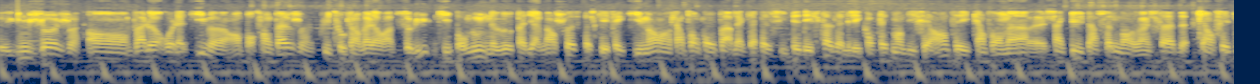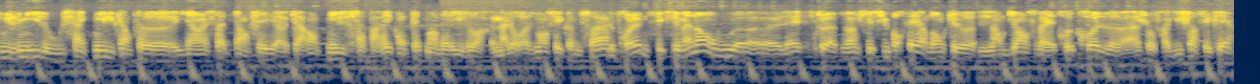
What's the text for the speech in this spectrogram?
une jauge en valeur relative, en pourcentage, plutôt qu'en valeur absolue, qui pour nous ne veut pas dire grand-chose parce qu'effectivement, quand on compare la capacité des stades, elle est complètement différente. Et quand on a 5000 euh, personnes dans un stade qui en fait 12 000 ou 5 000 quand euh, il y a un stade qui en fait 40 euh, 000, ça paraît complètement dérisoire. Malheureusement, c'est comme ça. Le problème, c'est que c'est maintenant où euh, la SE a besoin de ses supporters, donc l'ambiance va être creuse à Geoffroy Guichard, c'est clair.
